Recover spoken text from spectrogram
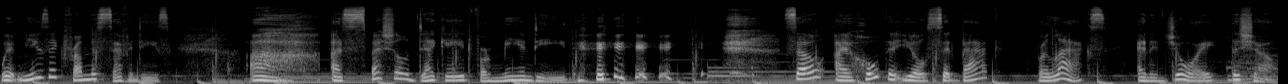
with music from the 70s. Ah, a special decade for me indeed. so I hope that you'll sit back, relax, and enjoy the show.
